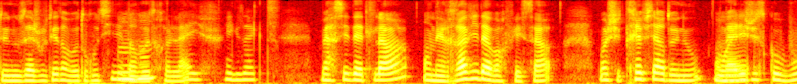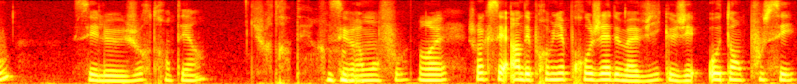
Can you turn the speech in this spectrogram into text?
de nous ajouter dans votre routine et dans Mhm. votre life. Exact. Merci d'être là, on est ravis d'avoir fait ça. Moi, je suis très fière de nous. On Ouais. est allé jusqu'au bout. C'est le jour 31. Jour 31. C'est vraiment fou. Ouais. Je crois que c'est un des premiers projets de ma vie que j'ai autant poussé.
